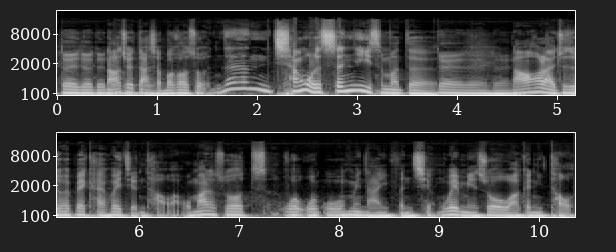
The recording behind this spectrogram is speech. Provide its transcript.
对对对，然后就打小报告说，那你抢我的生意什么的，对对对，然后后来就是会被开会检讨啊。我妈就说，我我我没拿一分钱，我也没说我要跟你讨。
